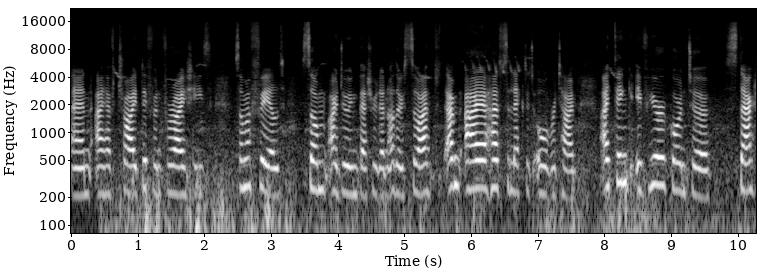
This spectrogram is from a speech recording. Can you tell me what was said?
and I have tried different varieties. Some have failed, some are doing better than others. So I've, I'm, I have selected over time. I think if you're going to start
